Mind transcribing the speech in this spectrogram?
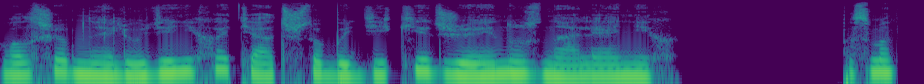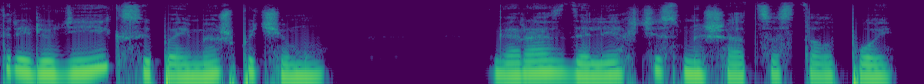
Волшебные люди не хотят, чтобы Дики Джейн узнали о них. Посмотри «Люди Икс» и поймешь, почему. Гораздо легче смешаться с толпой.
